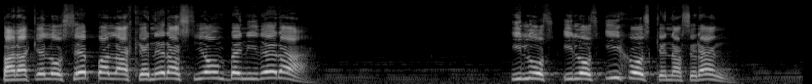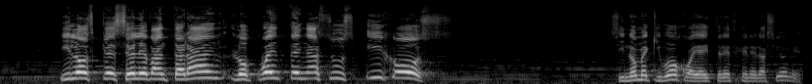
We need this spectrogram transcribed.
para que lo sepa la generación venidera y los, y los hijos que nacerán y los que se levantarán lo cuenten a sus hijos. Si no me equivoco, ahí hay tres generaciones.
